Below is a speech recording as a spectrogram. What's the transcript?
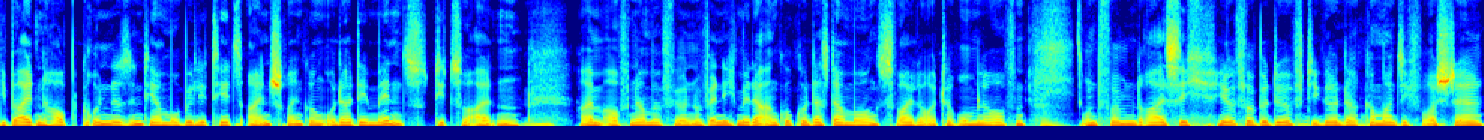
die beiden Hauptgründe sind ja Mobilitätseinschränkung oder Demenz, die zur Altenheimaufnahme führen. Und wenn ich mir da angucke, dass da morgens zwei Leute rumlaufen mhm. und 35 Hilfebedürftige, da kann man sich vorstellen,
